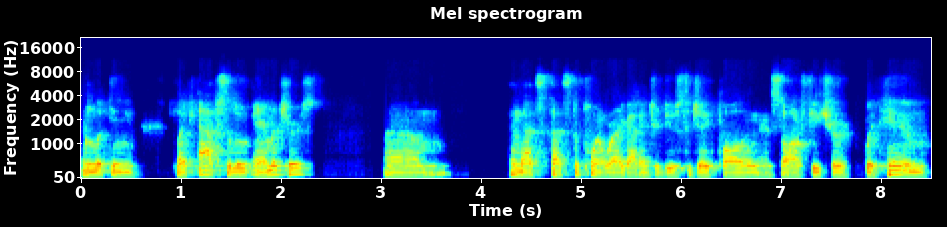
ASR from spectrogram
and looking like absolute amateurs. Um, and that's that's the point where I got introduced to Jake Paul and, and saw a future with him,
